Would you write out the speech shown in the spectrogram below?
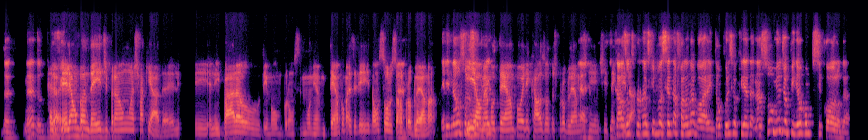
da né, do, do ele, ele, é um band-aid para uma esfaqueada ele ele para o Dimon por um, um tempo, mas ele não soluciona é. o problema. Ele não soluciona. E ao mesmo tempo ele causa outros problemas é. que a gente tem e causa que outros problemas que você está falando agora. Então por isso que eu queria, na sua humilde opinião como psicóloga,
